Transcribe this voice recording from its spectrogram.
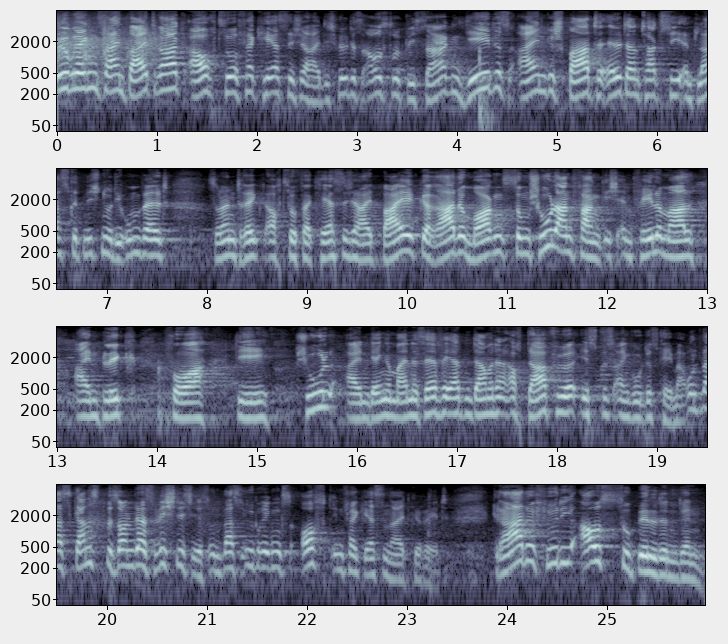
Übrigens ein Beitrag auch zur Verkehrssicherheit. Ich will das ausdrücklich sagen. Jedes eingesparte Elterntaxi entlastet nicht nur die Umwelt, sondern trägt auch zur Verkehrssicherheit bei, gerade morgens zum Schulanfang. Ich empfehle einmal einen Blick vor die Schuleingänge. Meine sehr verehrten Damen und Herren, auch dafür ist es ein gutes Thema. Und was ganz besonders wichtig ist und was übrigens oft in Vergessenheit gerät, gerade für die Auszubildenden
